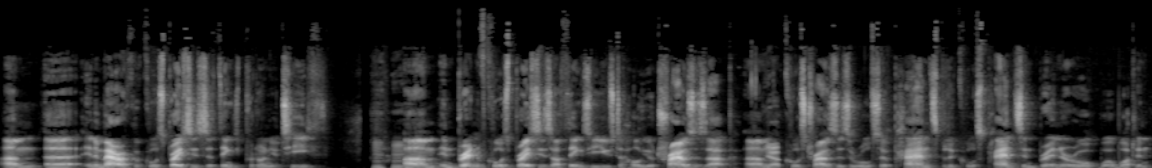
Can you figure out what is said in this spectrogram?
Um, uh, in America, of course, braces are things you put on your teeth. Um, in Britain, of course, braces are things you use to hold your trousers up. Um, Yep. Of course, trousers are also pants, but of course, pants in Britain are all, what in,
